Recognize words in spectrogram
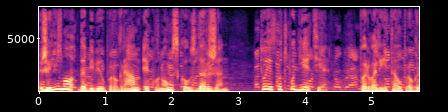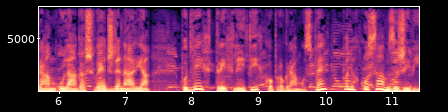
Želimo, da bi bil program ekonomsko vzdržen. To je kot podjetje. Prva leta v program vlagaš več denarja, po dveh, treh letih, ko program uspe, pa lahko sam zaživi.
